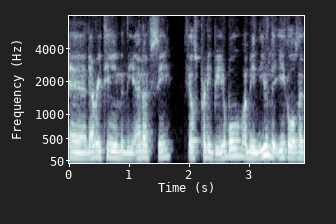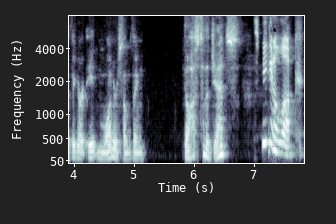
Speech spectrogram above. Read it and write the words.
and every team in the NFC feels pretty beatable. I mean, even the Eagles, I think, are eight and one or something. They lost to the Jets. Speaking of luck,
